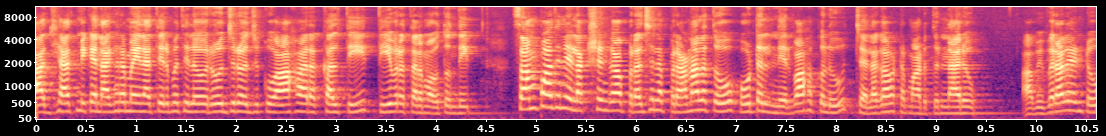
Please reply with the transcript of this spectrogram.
ఆధ్యాత్మిక నగరమైన తిరుపతిలో రోజురోజుకు ఆహార కల్తీ తీవ్రతరమవుతుంది. సంపాదనే లక్ష్యంగా ప్రజల ప్రాణాలతో హోటల్ నిర్వాహకులు చెలగాటమాడుతున్నారు. ఆ వివరాలేంటో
